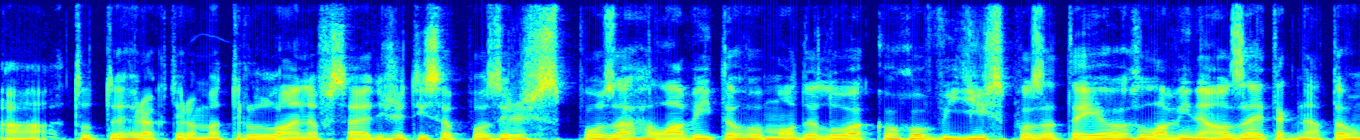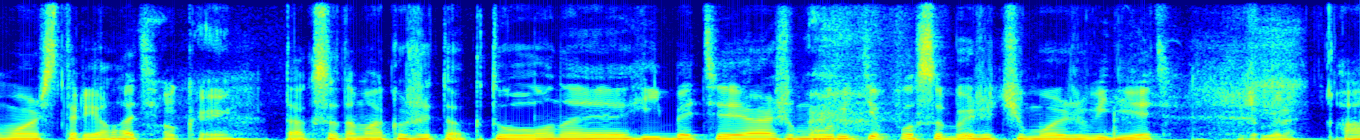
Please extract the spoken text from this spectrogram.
A toto je hra, ktorá má true line of sight, že ty sa pozrieš spoza hlavy toho modelu, ako ho vidíš spoza tej jeho hlavy naozaj, tak na toho môžeš strieľať. OK, Tak sa tam akože takto one, hýbete až múrite po sebe, že či môžeš vidieť. dobre. A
